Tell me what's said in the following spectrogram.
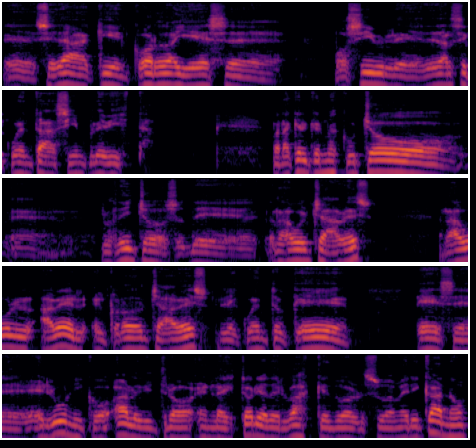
eh, se da aquí en Córdoba y es eh, posible de darse cuenta a simple vista. Para aquel que no escuchó eh, los dichos de Raúl Chávez, Raúl Abel, el corredor Chávez, le cuento que es eh, el único árbitro en la historia del básquetbol sudamericano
